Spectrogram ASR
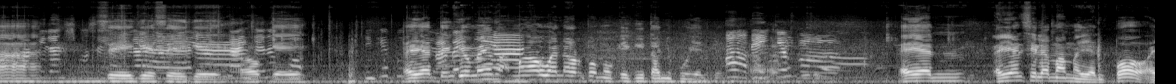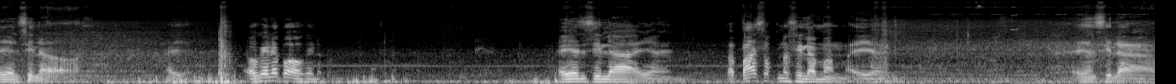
Happy lunch po sa sige, sige. Okay. Thank you po. Ayan, thank you. May Bye-bye, mga one hour po mo. Kikita nyo po yan. Ah, thank you po. Ayan, ayan sila ma'am, ayan po, ayan sila. oh. Ayan. Okay na po, okay na po. Ayan sila, ayan. Papasok na sila ma'am, ayan. Ayan sila,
